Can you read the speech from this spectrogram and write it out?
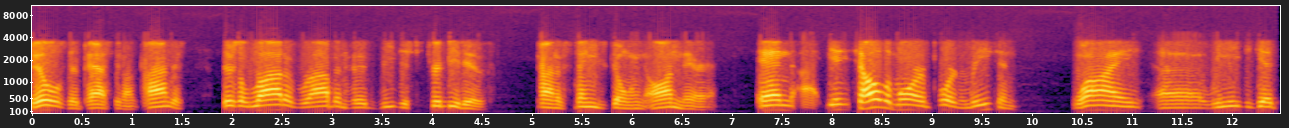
bills they're passing on Congress. There's a lot of Robin Hood redistributive kind of things going on there, and uh, it's all the more important reason why uh, we need to get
